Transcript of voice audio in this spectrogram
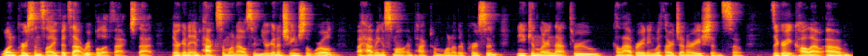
one person's life, it's that ripple effect that they're going to impact someone else and you're going to change the world by having a small impact on one other person. And you can learn that through collaborating with our generations. So it's a great call out. Um,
